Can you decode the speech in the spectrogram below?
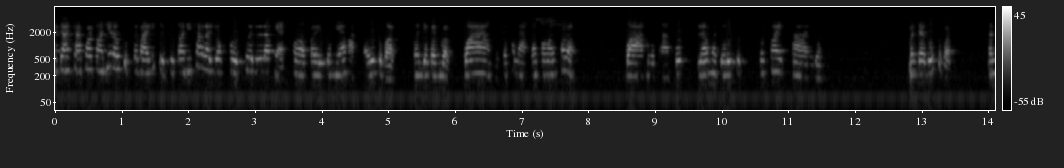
อาจารย์คะพอตอนที่เราสุขสบายที่สุดคือตอนที่ถ้าเรายกมือขึ้นแล้วแหงนคอไปตรงนี้ค่ะเรารู้สึกว่ามันจะเป็นแบบว่างมือนกับพลังแล้วพอถ้าแบบวางลงมาปุ๊บแล้วมันจะรู้สึกค่อยๆคลายลง มันจะรู้สึกแบบมัน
